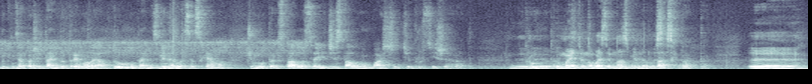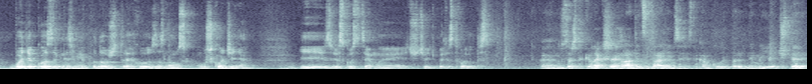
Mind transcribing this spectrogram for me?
до кінця перший тайм дотримали, а в другому таймі змінилася схема. Чому так сталося і чи стало вам важче чи простіше грати? Е, Другий Ви тайм. маєте на увазі в нас змінилася Так, схема? так, так. Е, Бодя Козик не зміг продовжити гру, зазнав ус- ушкодження. І в зв'язку з цим ми чуть-чуть перестроїлися. Е, Ну, все ж таки легше грати центральним захисникам, коли перед ними є чотири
